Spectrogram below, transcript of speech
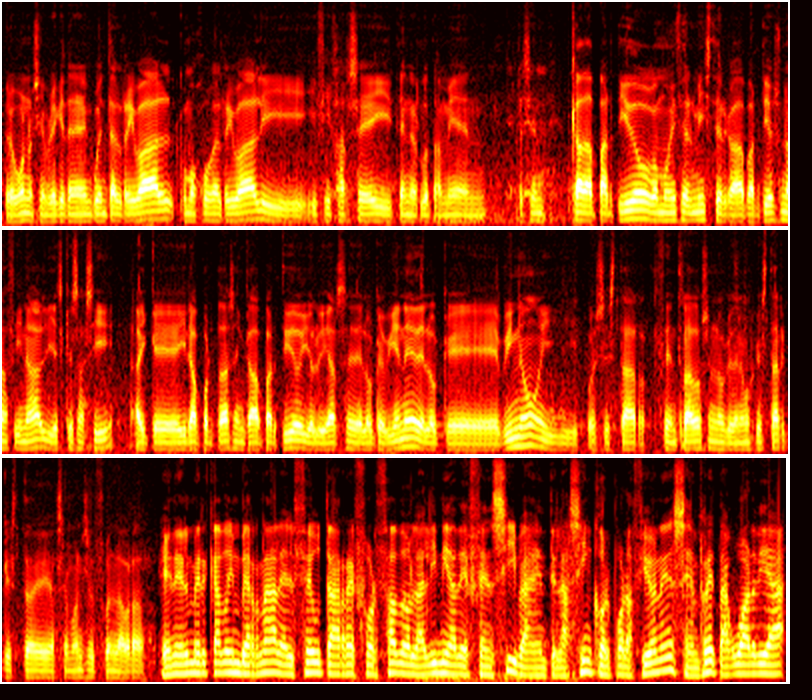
pero bueno, siempre hay que tener en cuenta el rival, cómo juega el rival y, y fijarse y tenerlo también presente. Cada partido, como dice el míster, cada partido es una final y es que es así, hay que ir a portadas en cada partido y olvidarse de lo que viene, de lo que vino y pues estar centrados en lo que tenemos que estar, que esta semana es el Fuenlabrada. En el mercado invernal el Ceuta ha reforzado la línea defensiva entre las incorporaciones en retaguardia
